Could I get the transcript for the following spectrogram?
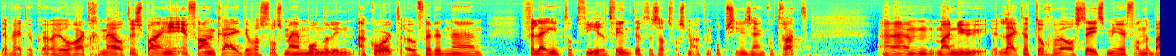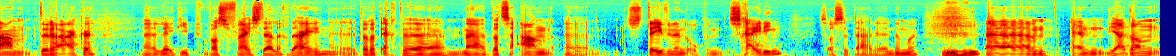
er werd ook al heel hard gemeld in Spanje, in Frankrijk. Er was volgens mij een mondeling akkoord over een eh, verlenging tot 24. Er zat volgens mij ook een optie in zijn contract. Ehm, maar nu lijkt dat toch wel steeds meer van de baan te raken. Uh, L'Equipe was vrij stellig daarin. eh, dat het echt, eh, nou ja, dat ze aan eh, stevenen op een scheiding, zoals ze het daar noemen. Mhm. Ehm, en ja, dan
